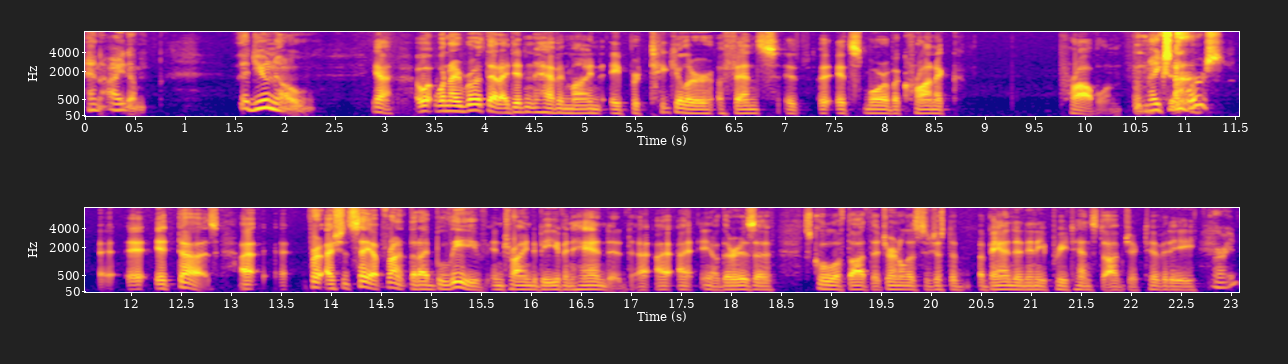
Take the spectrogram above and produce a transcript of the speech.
an item that you know Yeah. When I wrote that, I didn't have in mind a particular offense. It, it's more of a chronic problem. It makes it worse? It, it does. I, for, I should say up front that I believe in trying to be even-handed. I, I, you know, there is a school of thought that journalists should just ab- abandon any pretense to objectivity, Right.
